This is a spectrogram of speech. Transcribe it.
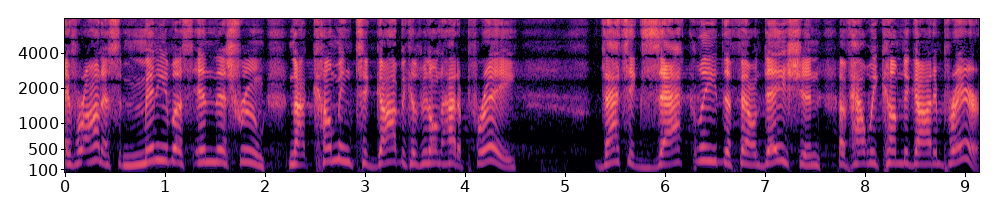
if we're honest, many of us in this room not coming to God because we don't know how to pray, that's exactly the foundation of how we come to God in prayer,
